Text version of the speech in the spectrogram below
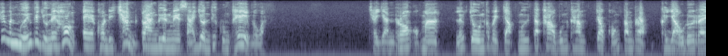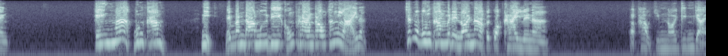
ไฮ้มันเหมือนกับอยู่ในห้อง air condition กลางเดือนเมษายนที่กรุงเทพเหรอวะไชยยันต์ร้องออกมา แล้วโจนเข้าไปจับมือตาเฒ่าบุญคำเจ้าของตำรับเขย่าโดยแรง เก่งมากบุญคำนี่ ในบรรดามือดีของพรานเราทั้งหลายนะ่ะ ฉันว่าบุญคำไม่ได้น้อยหน้าไปกว่าใครเลยนะตาเท่ายิ้มน้อยยิ้มใหญ่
